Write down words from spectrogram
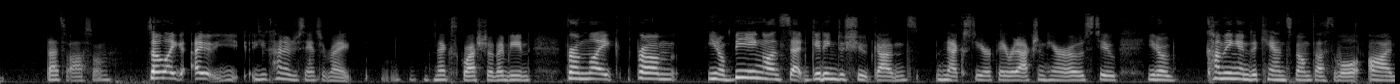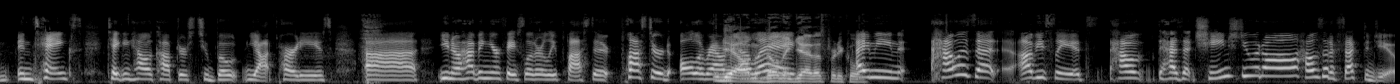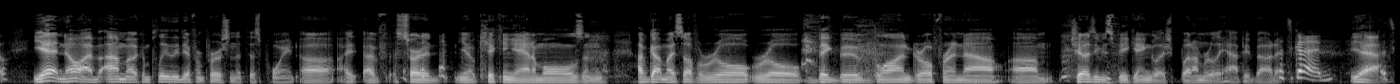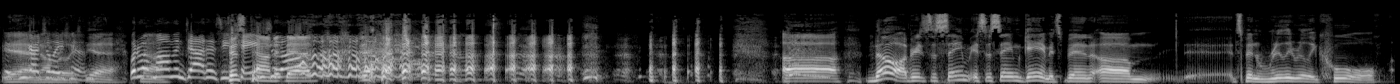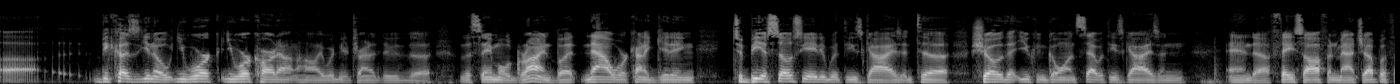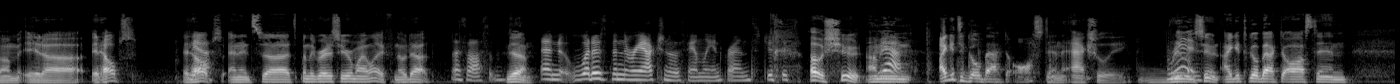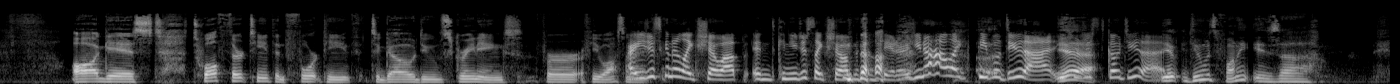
That's awesome. So like I you, you kind of just answered my next question. I mean, from like from you know being on set, getting to shoot guns next to your favorite action heroes to, you know, coming into Cannes Film Festival on in tanks, taking helicopters to boat yacht parties, uh, you know, having your face literally plastered plastered all around Yeah, on the building. Yeah, that's pretty cool. I mean, how is that obviously it's how has that changed you at all? How has that affected you? yeah, no, I'm I'm a completely different person at this point. Uh, I, I've started, you know, kicking animals, and I've got myself a real, real big boob blonde girlfriend now. Um, she doesn't even speak English, but I'm really happy about it. That's good. Yeah, That's good. yeah, no, really- Congratulations. yeah, What about no. mom and dad? Has he Fist changed at all? No, I mean it's the same. It's the same game. It's been um, it's been really really cool uh, because you know you work you work hard out in Hollywood and you're trying to do the the same old grind. But now we're kind of getting to be associated with these guys and to show that you can go on set with these guys and and uh, face off and match up with them. It uh, it helps. It Yeah. helps, and it's uh, it's been the greatest year of my life, no doubt. That's awesome. Yeah. And what has been the reaction of the family and friends? Just ex- Oh shoot! I mean, Yeah. I get to go back to Austin actually really When? soon. I get to go back to Austin August twelfth, thirteenth, and fourteenth to go do screenings for a few Austin. are you just gonna like show up and can you just like show up in some theaters? You know how like people do that. You Yeah. should just go do that. You, you know what's funny is uh,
